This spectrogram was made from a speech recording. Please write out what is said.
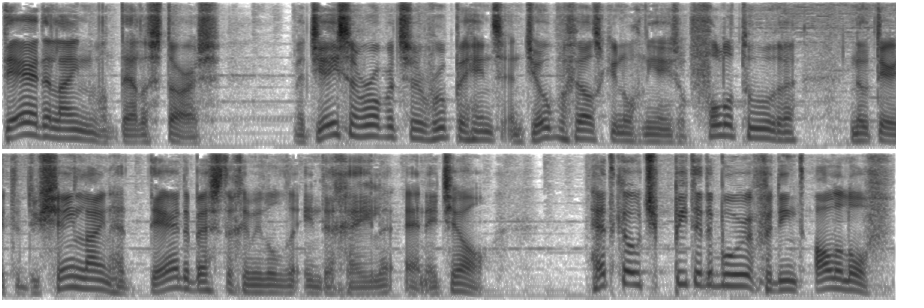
derde lijn van Dallas Stars. Met Jason Robertson, Rupe Hintz en Joe Pavelski nog niet eens op volle toeren, noteert de Duchene-lijn het derde beste gemiddelde in de gehele NHL. Headcoach Pieter de Boer verdient alle lof.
